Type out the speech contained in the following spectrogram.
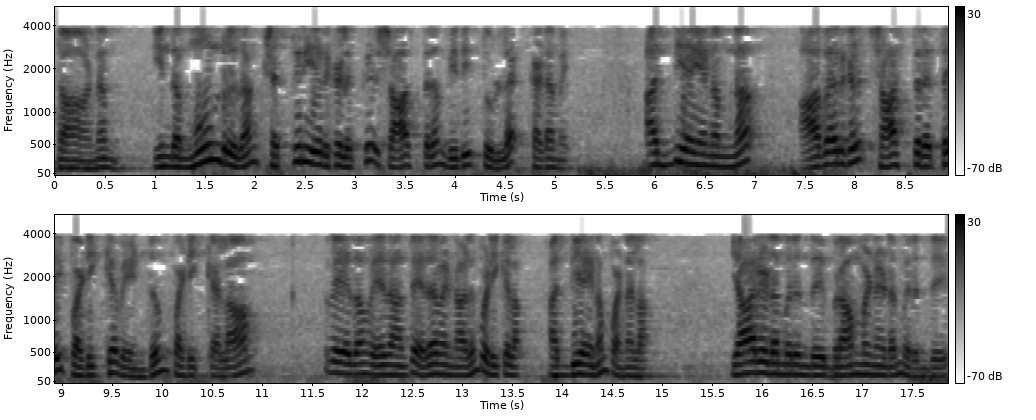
தானம். இந்த மூன்று தான் கஷத்திரியர்களுக்கு சாஸ்திரம் விதித்துள்ள கடமை. அத்தியனம்னா அவர்கள் சாஸ்திரத்தை படிக்க வேண்டும் படிக்கலாம். வேதம் வேதாந்தம் எதை வேணாலும் படிக்கலாம். அத்தியனம் பண்ணலாம். யாரிடமிருந்து? பிராமணனிடம் இருந்து.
